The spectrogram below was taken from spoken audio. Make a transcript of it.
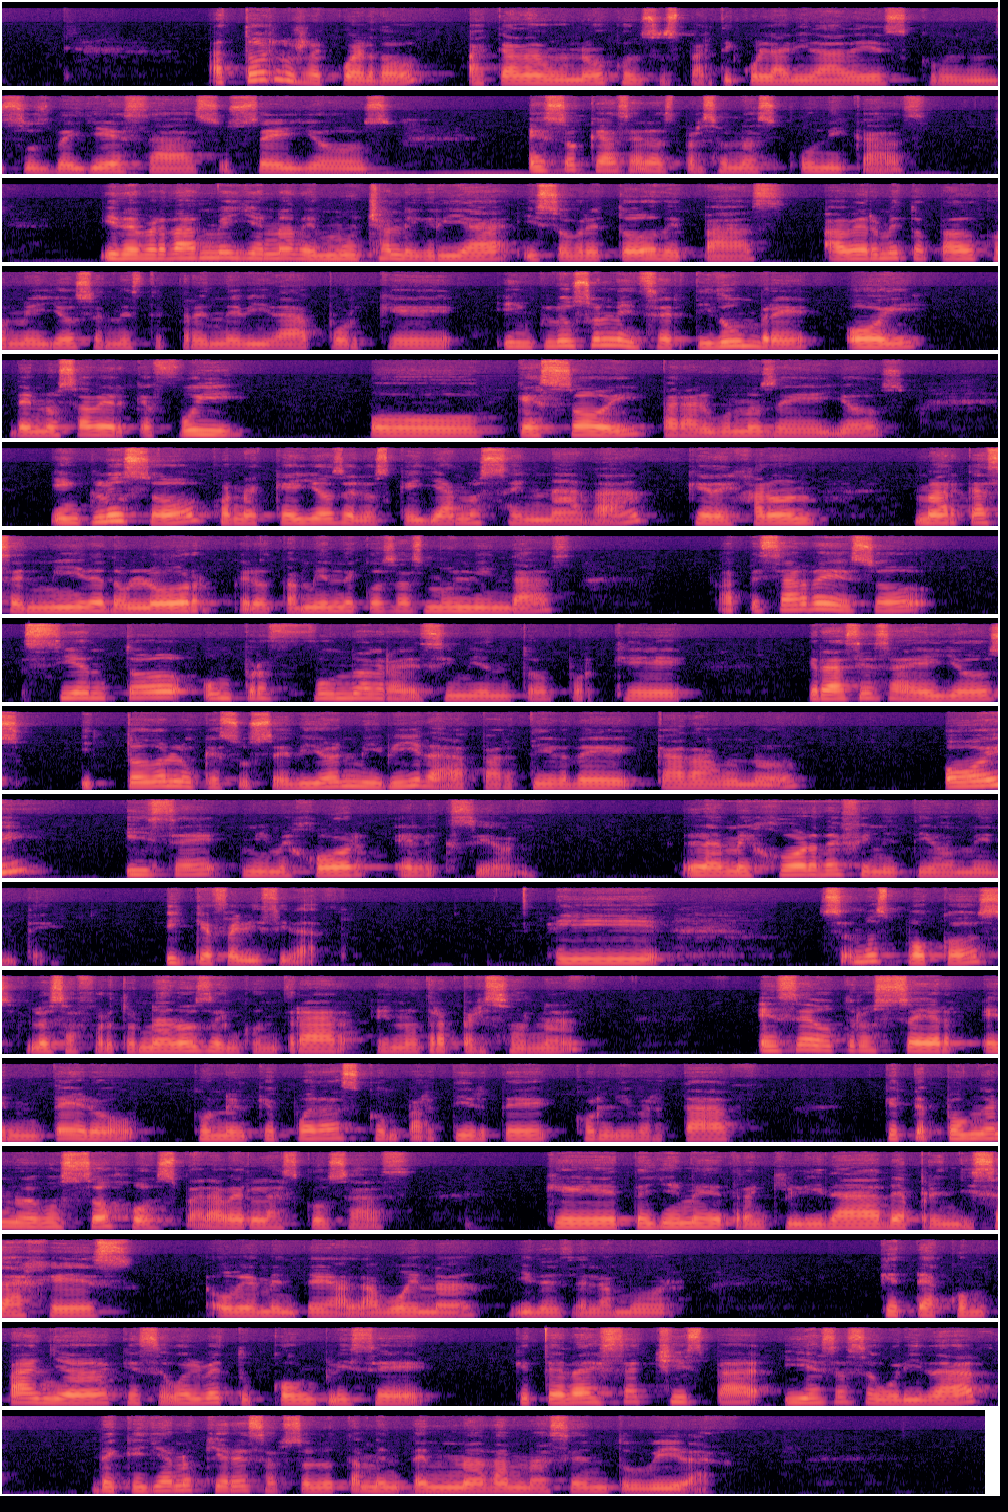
A todos los recuerdo, a cada uno con sus particularidades, con sus bellezas, sus sellos, eso que hace a las personas únicas. Y de verdad me llena de mucha alegría y sobre todo de paz haberme topado con ellos en este tren de vida, porque incluso en la incertidumbre hoy de no saber qué fui o qué soy para algunos de ellos, incluso con aquellos de los que ya no sé nada, que dejaron marcas en mí de dolor, pero también de cosas muy lindas. A pesar de eso, siento un profundo agradecimiento porque gracias a ellos y todo lo que sucedió en mi vida a partir de cada uno, hoy hice mi mejor elección, la mejor definitivamente. Y qué felicidad. Y somos pocos los afortunados de encontrar en otra persona ese otro ser entero con el que puedas compartirte con libertad, que te ponga nuevos ojos para ver las cosas, que te llene de tranquilidad, de aprendizajes, obviamente a la buena y desde el amor, que te acompaña, que se vuelve tu cómplice, que te da esa chispa y esa seguridad de que ya no quieres absolutamente nada más en tu vida.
